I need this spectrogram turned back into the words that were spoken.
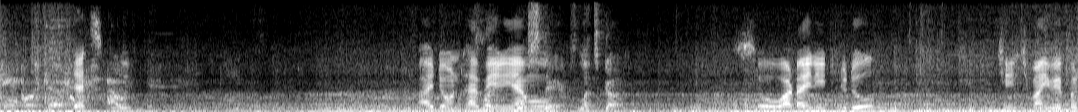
15 plus casualties. That's cool. I don't have Great, any more ammo. stairs. Let's go. So what I need to do? Change my weapon.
